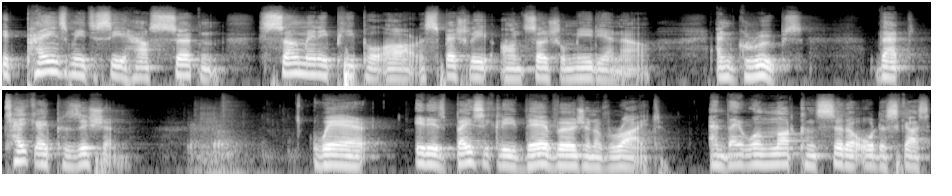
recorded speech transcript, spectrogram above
It pains me to see how certain so many people are, especially on social media now, and groups that take a position where it is basically their version of right, and they will not consider or discuss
